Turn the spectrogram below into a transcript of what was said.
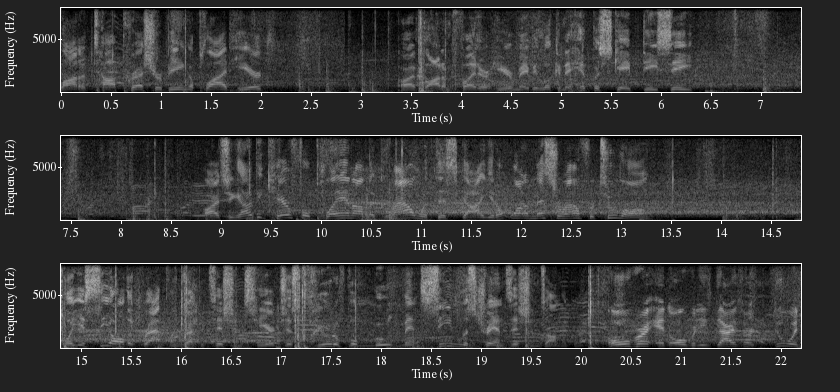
A lot of top pressure being applied here. All right, bottom fighter here, maybe looking to hip escape, DC. All right, so you got to be careful playing on the ground with this guy. You don't want to mess around for too long. Well, you see all the grappling repetitions here. Just beautiful movement, seamless transitions on the ground. Over and over, these guys are doing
